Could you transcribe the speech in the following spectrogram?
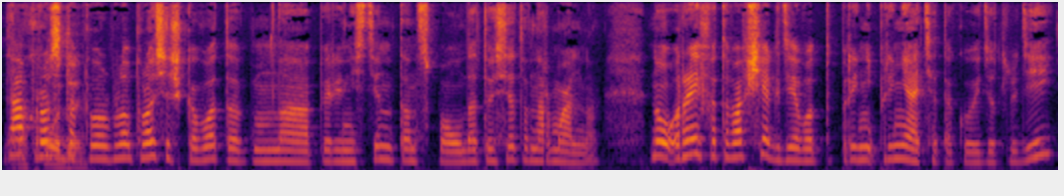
Да, проходы. просто просишь кого-то на, перенести на танцпол, да, то есть это нормально. Ну, рейв это вообще, где вот при, принятие такое идет людей,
